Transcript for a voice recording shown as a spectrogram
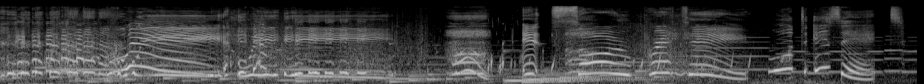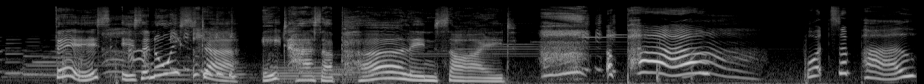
Whee! Whee! it's so pretty! What is it? This is an oyster. It has a pearl inside. A pearl? What's a pearl?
